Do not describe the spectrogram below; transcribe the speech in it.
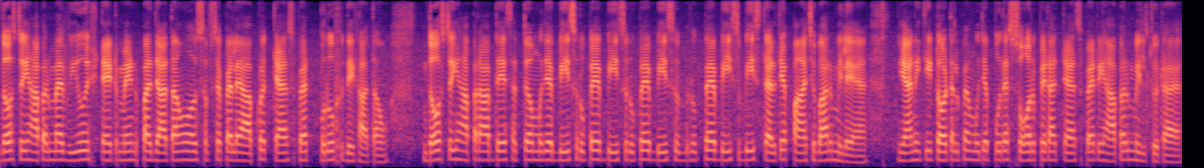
दोस्तों, यहाँ पर मैं व्यू स्टेटमेंट पर जाता हूँ और सबसे पहले आपको कैशबैक प्रूफ दिखाता हूँ। दोस्तों, यहाँ पर आप देख सकते हो, मुझे बीस रुपये बीस रुपये बीस रुपये बीस बीस करके पाँच बार मिले हैं। यानी कि टोटल पे मुझे पूरे सौ रुपये का कैशबैक यहाँ पर मिल चुका है।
